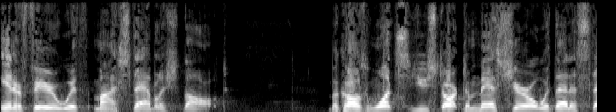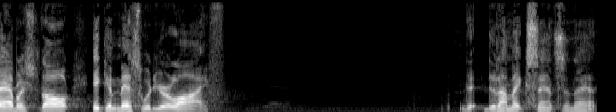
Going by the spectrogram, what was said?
interfere with my established thought. Because once you start to mess, Cheryl, with that established thought, it can mess with your life. Did I make sense in that?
